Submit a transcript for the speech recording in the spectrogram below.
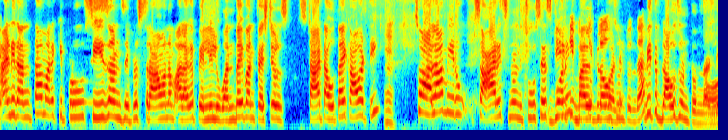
అండ్ ఇదంతా మనకి ఇప్పుడు సీజన్స్ ఇప్పుడు శ్రావణం అలాగే పెళ్ళిళ్ళు one by one festivals start అవుతాయి కాబట్టి. సో అలా మీరు సారీస్ నుండి చూసేసుకొని blouse ఉంటుందా? విత్ బ్లౌజ్ ఉంటుందండి.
